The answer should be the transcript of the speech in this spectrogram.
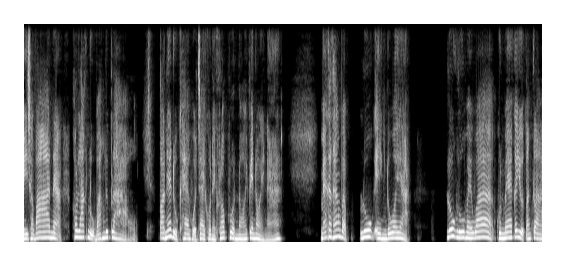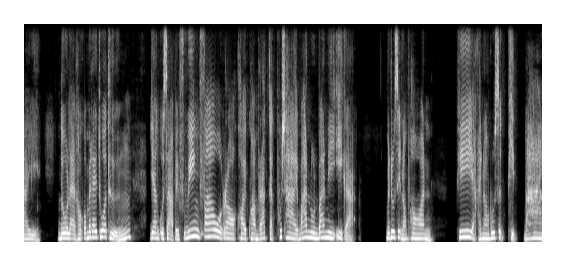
มีชาวบ้านเนี่ยเขารักหนูบ้างหรือเปล่า ตอนนี้หนูแคร์หัวใจคนในครอบครัวน้อยไปหน่อยนะ แม้กระทั่งแบบลูกเองด้วยอะลูกรู้ไหมว่า คุณแม่ก็อยู่ตั้งไกล ดูแลเขาก็ไม่ได้ทั่วถึง ยังอุตส่าห์ไปวิ่งเฝ้ารอคอยความรักจากผู้ชายบ้านนู้นบ้านนี้อีกอะ่ะ ไม่รู้สิน้องพร พี่อยากให้น้องรู้สึกผิดบ้าง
